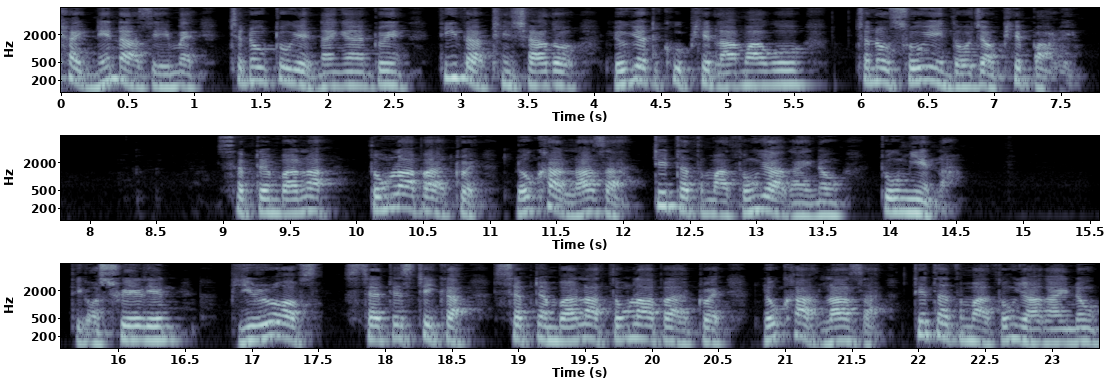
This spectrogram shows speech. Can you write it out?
ခိုက်နစ်နာစေမဲ့ကျွန်ုပ်တို့ရဲ့နိုင်ငံတွင်တည်တာထင်ရှားသောလုပ်ရတစ်ခုဖြစ်လာမှာကိုကျွန်ုပ်စိုးရိမ်သောကြောင့်ဖြစ်ပါတယ်။စက်တင်ဘာလ3လပတ်အတွက်လောက်ခလာစာ1.3ရာခိုင်နှုန်းတိုးမြင့်လာ The Australian Bureau of Statistics ကစက်တင်ဘာလ3လပတ်အတွက်လောက်ခလာစာ1.3ရာခိုင်နှုန်း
